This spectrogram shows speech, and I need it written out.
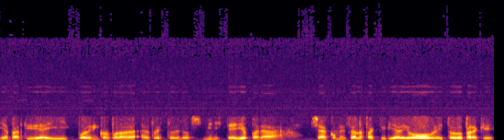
y a partir de ahí poder incorporar al resto de los ministerios para ya comenzar la factoría de obra y todo para que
